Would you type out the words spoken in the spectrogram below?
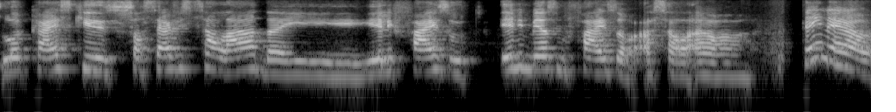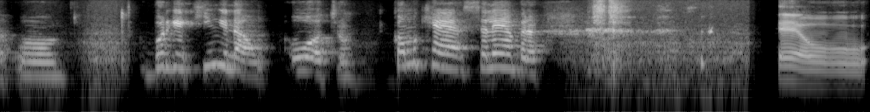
locais que só serve salada e ele faz o ele mesmo faz a salada tem né o Burger King? Não o outro. Como que é? Você lembra? É o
